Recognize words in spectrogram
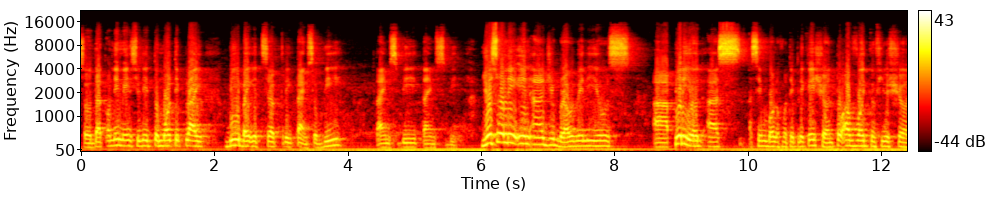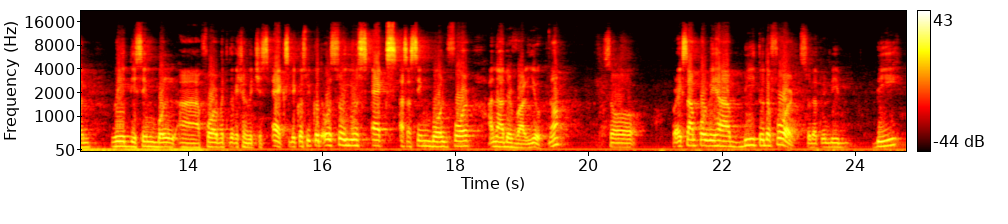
So that only means you need to multiply b by itself three times. So b times b times b. Usually in algebra, we will use uh, period as a symbol of multiplication to avoid confusion with the symbol uh, for multiplication which is x because we could also use x as a symbol for another value no? So for example we have b to the fourth so that will be b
